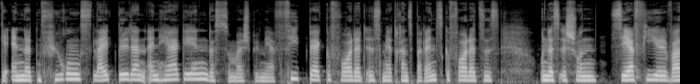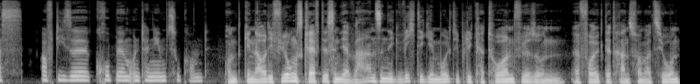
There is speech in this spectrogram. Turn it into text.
geänderten Führungsleitbildern einhergehen, dass zum Beispiel mehr Feedback gefordert ist, mehr Transparenz gefordert ist. Und das ist schon sehr viel, was auf diese Gruppe im Unternehmen zukommt. Und genau die Führungskräfte sind ja wahnsinnig wichtige Multiplikatoren für so einen Erfolg der Transformation.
